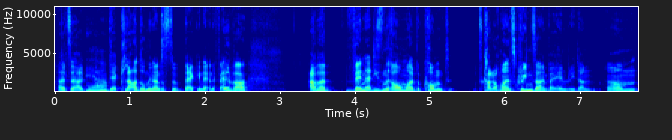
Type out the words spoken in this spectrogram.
als er halt ja. der klar dominanteste Back in der NFL war. Aber wenn er diesen Raum mal bekommt, es kann auch mal ein Screen sein bei Henry dann, ähm,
